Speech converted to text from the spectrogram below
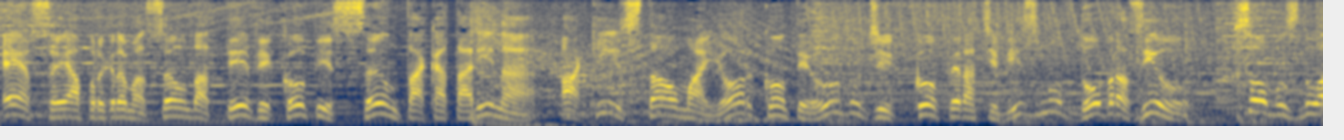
Essa é a programação da TV Coop Santa Catarina. Aqui está o maior conteúdo de cooperativismo do Brasil. Somos do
